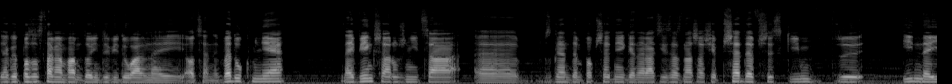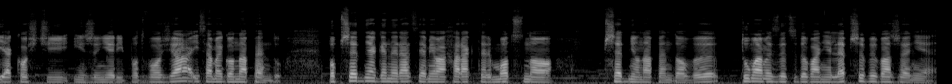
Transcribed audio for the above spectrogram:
jakby pozostawiam Wam do indywidualnej oceny. Według mnie największa różnica e, względem poprzedniej generacji zaznacza się przede wszystkim w innej jakości inżynierii podwozia i samego napędu. Poprzednia generacja miała charakter mocno przednionapędowy. Tu mamy zdecydowanie lepsze wyważenie,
